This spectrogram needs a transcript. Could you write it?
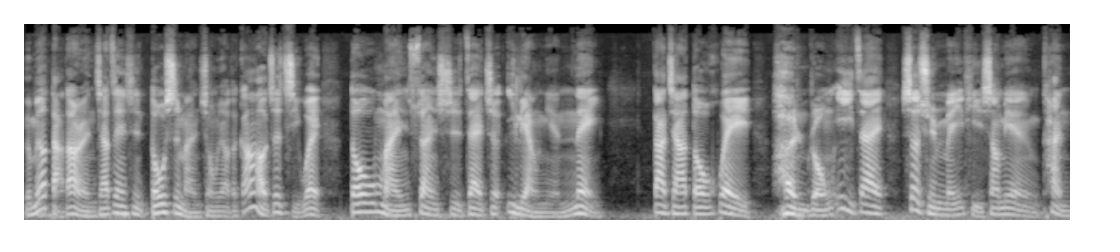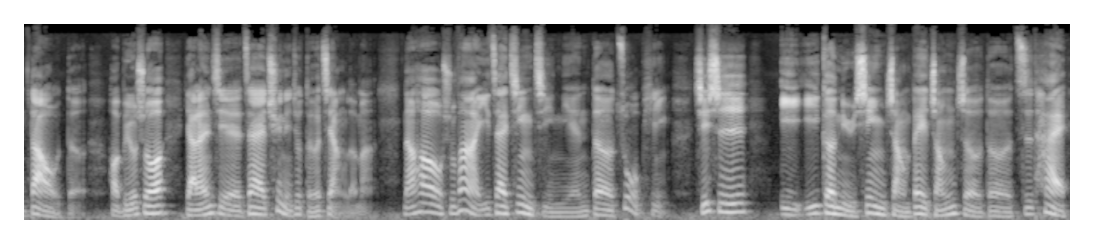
有没有打到人家这件事情，都是蛮重要的。刚好这几位都蛮算是在这一两年内，大家都会很容易在社群媒体上面看到的。好，比如说雅兰姐在去年就得奖了嘛，然后淑芳阿姨在近几年的作品，其实以一个女性长辈长者的姿态，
